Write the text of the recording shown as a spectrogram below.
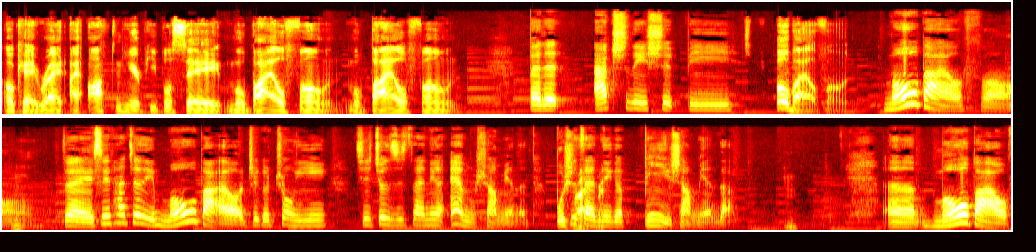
okay, right. I often hear people say mobile phone, mobile phone, But it actually should be mobile phone. mobile phone、对，所以它这里 mobile 这个重音其实就是在那个 m 上面的，不是在那个 b 上面的。呃，mobile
